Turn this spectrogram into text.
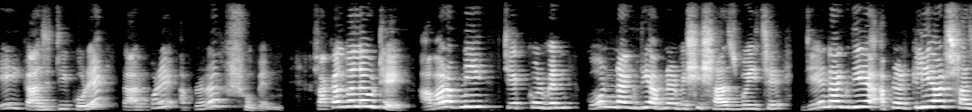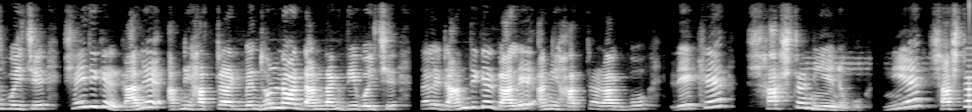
এই কাজটি করে তারপরে আপনারা শোবেন। সকালবেলা উঠে আবার আপনি চেক করবেন কোন নাক দিয়ে আপনার বেশি শ্বাস বইছে, যে নাক দিয়ে আপনার ক্লিয়ার শ্বাস বইছে, সেই দিকের গালে আপনি হাতটা রাখবেন। ধরুন আমার ডান নাক দিয়ে বইছে, তাহলে ডান দিকের গালে আমি হাতটা রাখব, রেখে শ্বাসটা নিয়ে নেব। নিয়ে শ্বাসটা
